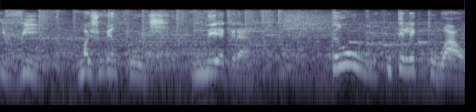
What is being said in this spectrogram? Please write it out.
e vi uma juventude negra tão intelectual,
